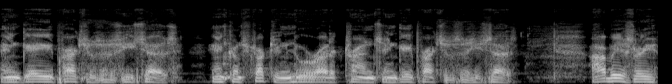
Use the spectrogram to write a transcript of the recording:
and gay practices, he says. In constructing new erotic trends and gay practices, he says. Obviously,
